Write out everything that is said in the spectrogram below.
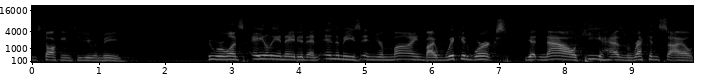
he's talking to you and me, who were once alienated and enemies in your mind by wicked works Yet now he has reconciled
